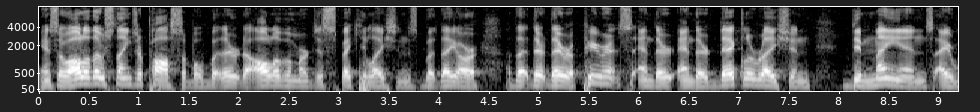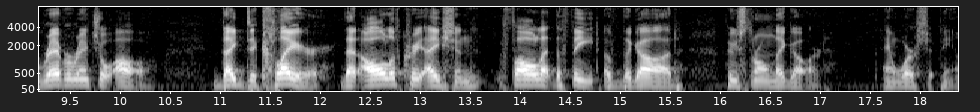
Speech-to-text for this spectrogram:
And so all of those things are possible, but all of them are just speculations. But they are their, their appearance and their and their declaration demands a reverential awe. They declare that all of creation fall at the feet of the God whose throne they guard and worship Him.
